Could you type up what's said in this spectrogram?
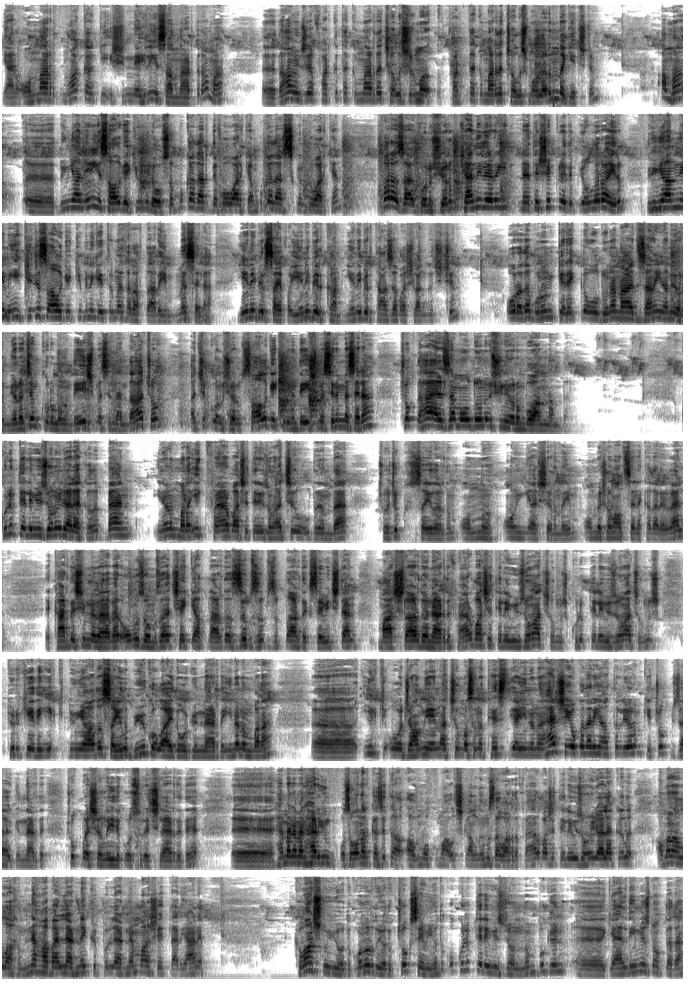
Yani onlar muhakkak ki işinin ehli insanlardır ama e, daha önce farklı takımlarda çalışırma farklı takımlarda çalışmalarını da geçtim. Ama e, dünyanın en iyi sağlık ekibi bile olsa bu kadar defo varken, bu kadar sıkıntı varken faraza konuşuyorum. Kendilerine teşekkür edip yolları ayırıp dünyanın en iyi ikinci sağlık ekibini getirme taraftarıyım. Mesela yeni bir sayfa, yeni bir kan, yeni bir taze başlangıç için orada bunun gerekli olduğuna nacizane inanıyorum. Yönetim kurulunun değişmesinden daha çok açık konuşuyorum. Sağlık ekibinin değişmesinin mesela çok daha elzem olduğunu düşünüyorum bu anlamda. Kulüp televizyonu ile alakalı ben inanın bana ilk Fenerbahçe televizyonu açıldığında çocuk sayılırdım. 10'lu 10 yaşlarındayım. 15-16 sene kadar evvel e, kardeşimle beraber omuz omuza çekyatlarda zıp zıp zıplardık. Sevinçten marşlar dönerdi. Fenerbahçe televizyonu açılmış, kulüp televizyonu açılmış. Türkiye'de ilk dünyada sayılı büyük olaydı o günlerde. İnanın bana. Ee, ilk o canlı yayın açılmasını, test yayınını her şeyi o kadar iyi hatırlıyorum ki çok güzel günlerdi. Çok başarılıydık o süreçlerde de. Ee, hemen hemen her gün o zamanlar gazete alma okuma alışkanlığımız da vardı. Fenerbahçe televizyonuyla alakalı aman Allah'ım ne haberler, ne küpürler, ne manşetler yani kıvanç duyuyorduk, onur duyuyorduk, çok seviniyorduk. O kulüp televizyonunun bugün e, geldiğimiz noktada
